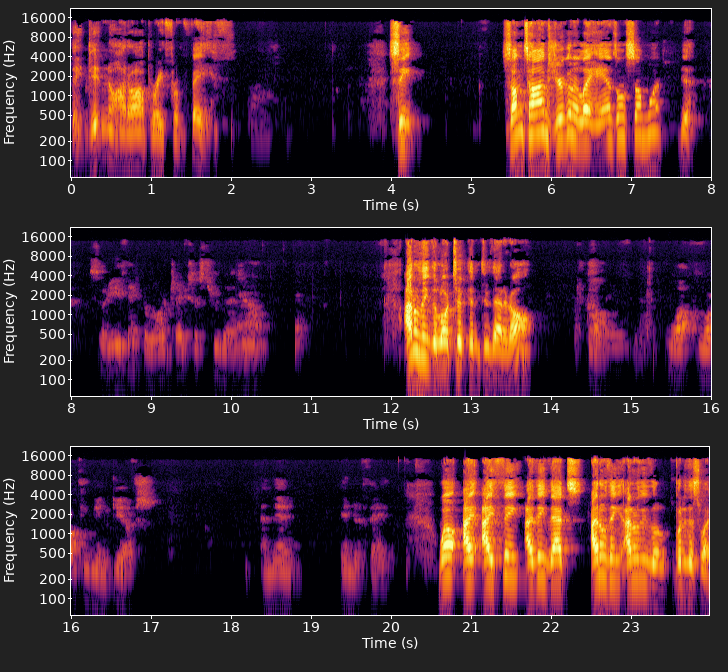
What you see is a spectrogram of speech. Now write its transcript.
They didn't know how to operate from faith. See, sometimes you're going to lay hands on someone. Yeah. So do you think the Lord takes us through that now? I don't think the Lord took them through that at all. Well, walk, walking in gifts and then into faith. Well, I, I think I think that's I don't think I don't think the, put it this way.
